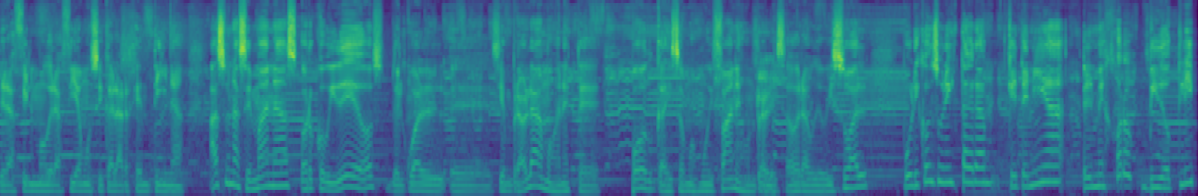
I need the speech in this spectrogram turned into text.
de la filmografía musical argentina. Hace unas semanas, Orco Videos, del cual eh, siempre hablamos en este podcast y somos muy fans, un Sí. realizador audiovisual, publicó en su Instagram que tenía el mejor videoclip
